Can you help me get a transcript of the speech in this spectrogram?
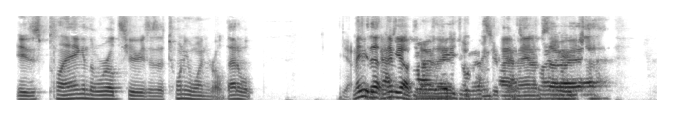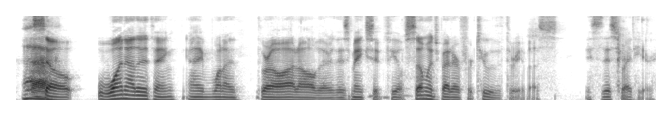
is playing in the World Series as a 21 year old. That'll Yeah. maybe that maybe I'll be prime over there. age, at some Wes, point in you're time, past man. I'm sorry. age. Ah. So one other thing I want to throw out all there. This makes it feel so much better for two of the three of us. Is this right here?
